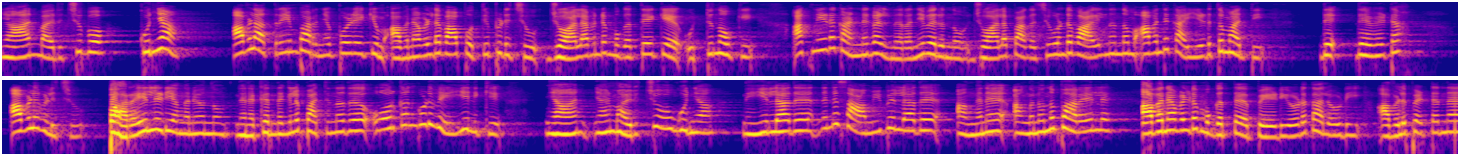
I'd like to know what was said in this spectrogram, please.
ഞാൻ മരിച്ചുപോ കുഞ്ഞാ. അവൾ അത്രയും പറഞ്ഞപ്പോഴേക്കും അവൻ അവളുടെ വാ പൊത്തിപ്പിടിച്ചു. ജ്വാല അവന്റെ മുഖത്തേക്ക് ഉറ്റുനോക്കി. അഗ്നിയുടെ കണ്ണുകൾ നിറഞ്ഞു വരുന്നു. ജ്വാല പകച്ചുകൊണ്ട് വായിൽ നിന്നും അവന്റെ കൈയെടുത്ത് മാറ്റി. ദേവേട്ടാ അവൾ വിളിച്ചു. പറയില്ലടി അങ്ങനെയൊന്നും. നിനക്ക് എന്തെങ്കിലും പറ്റുന്നത് ഓർക്കാൻ കൂടി വെയ്യ എനിക്ക്. ഞാൻ ഞാൻ മരിച്ചു പോകും കുഞ്ഞാ. നീയില്ലാതെ നിന്റെ സാമീപ്യമില്ലാതെ അങ്ങനെ അങ്ങനൊന്നും പറയല്ലേ? അവൻ അവളുടെ മുഖത്ത് പേടിയോടെ തലോടി. അവൾ പെട്ടെന്ന്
